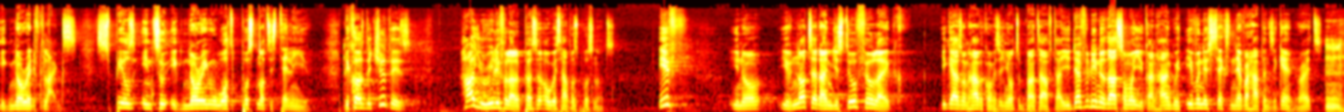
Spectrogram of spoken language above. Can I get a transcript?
ignore red flags spills into ignoring what post nut is telling you. Because the truth is, how you really feel about a person always happens post nut. If you know you've noted and you still feel like you guys to have a conversation, you want to banter after, you definitely know that's someone you can hang with, even if sex never happens again, right? Mm.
